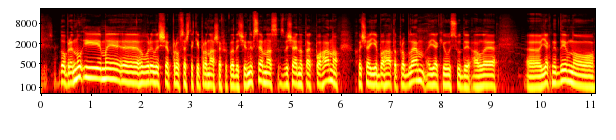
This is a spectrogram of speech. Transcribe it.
звичайно. Добре, ну і ми е, говорили ще про все ж таки про наших викладачів. Не все в нас, звичайно, так погано, хоча є багато проблем, як і усюди. Але е, як не дивно,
